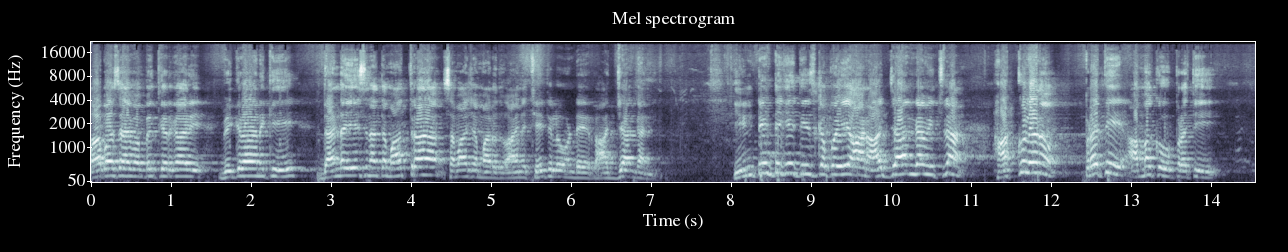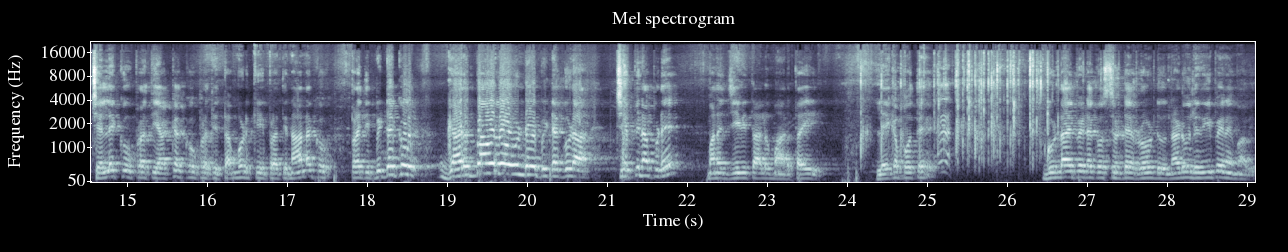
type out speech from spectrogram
బాబాసాహెబ్ అంబేద్కర్ గారి విగ్రహానికి దండ చేసినంత మాత్రాన సమాజం మారదు. ఆయన చేతిలో ఉండే రాజ్యాంగాన్ని. ఇంటింటికి తీసుకుపోయి ఆ రాజ్యాంగం ఇచ్చిన హక్కులను ప్రతి అమ్మకు ప్రతి చెల్లెకు ప్రతి అక్కకు ప్రతి తమ్ముడికి ప్రతి నాన్నకు ప్రతి బిడ్డకు గర్భంలో ఉండే బిడ్డకు కూడా చెప్పినప్పుడే మన జీవితాలు మారుతాయి. లేకపోతే గుండాయిపేటకు వస్తుంటే రోడ్డు నడువులు ఇరిగిపోయినాయి మావి.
